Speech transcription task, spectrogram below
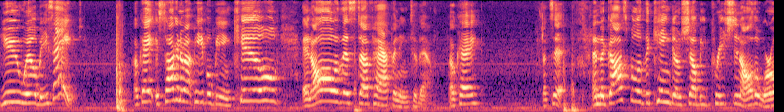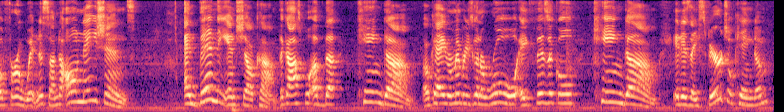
you will be saved. Okay? It's talking about people being killed and all of this stuff happening to them. Okay? That's it. And the gospel of the kingdom shall be preached in all the world for a witness unto all nations. And then the end shall come. The gospel of the kingdom. Okay? Remember, he's going to rule a physical kingdom. It is a spiritual kingdom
